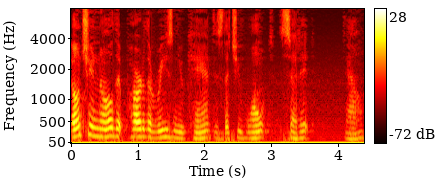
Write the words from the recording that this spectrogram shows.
Don't you know that part of the reason you can't is that you won't set it now?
